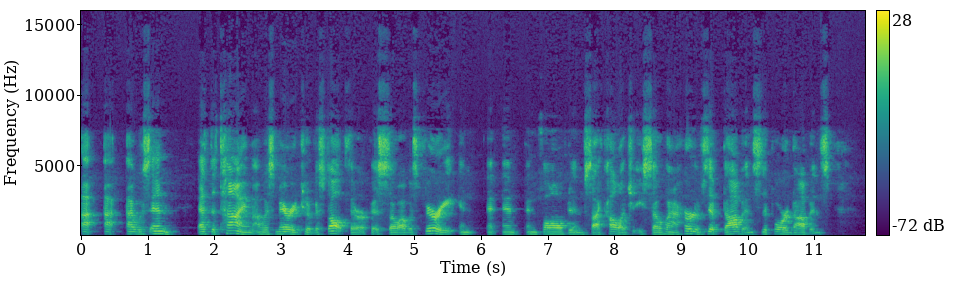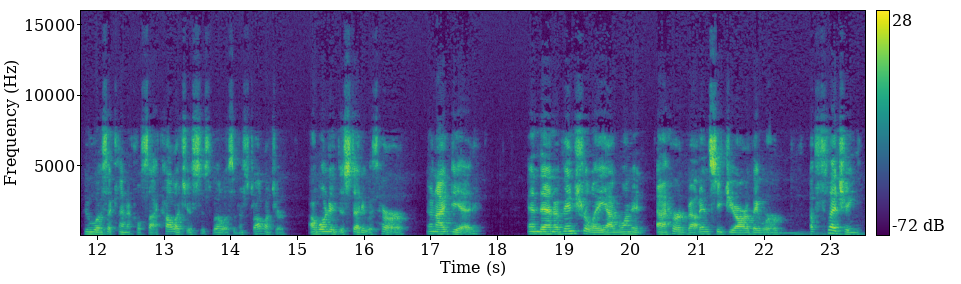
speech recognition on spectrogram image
I, I, I was in at the time I was married to a Gestalt therapist, so I was very in, in, involved in psychology. So when I heard of Zip Dobyns, Zipporah Dobyns, who was a clinical psychologist as well as an astrologer, I wanted to study with her, and I did. And then eventually, I wanted. I heard about NCGR. They were a fledgling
